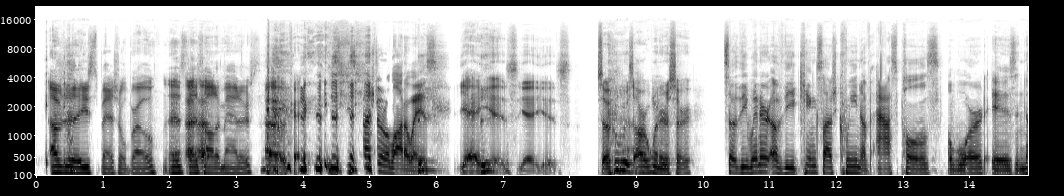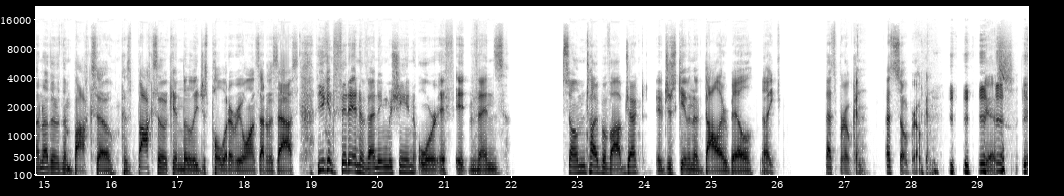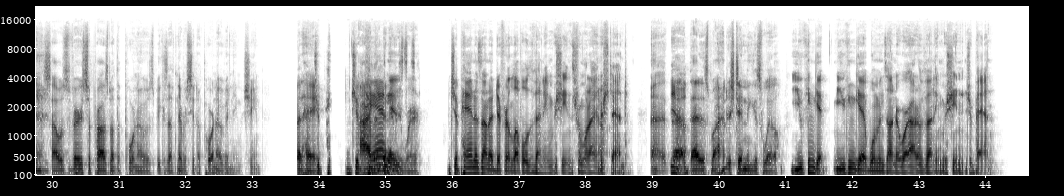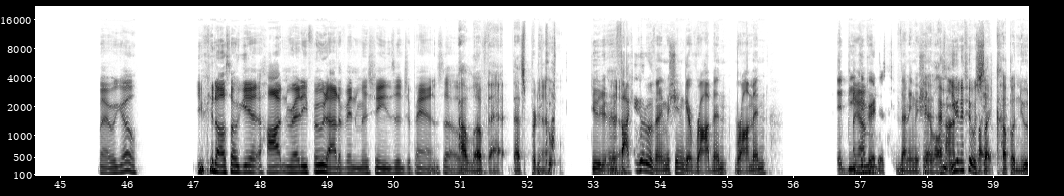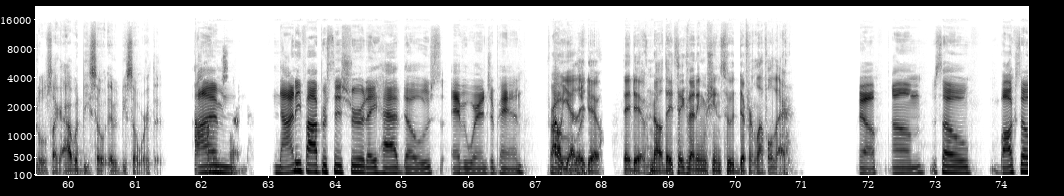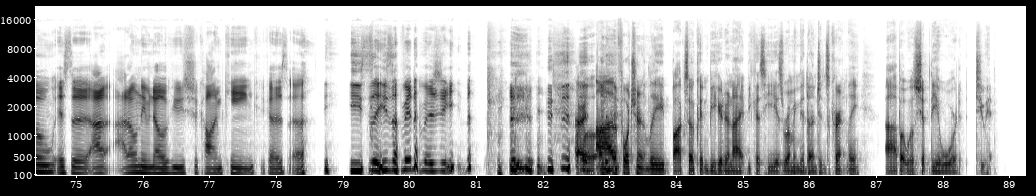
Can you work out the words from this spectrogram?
I'm just, he's special, bro. That's that's Uh, uh, all that matters. Oh, okay. He's special in a lot of ways. yeah, he is. Yeah, he is. So, who is our winner, sir? So the winner of the King slash Queen of Ass Pulls award is none other than Boxxo, because Boxxo can literally just pull whatever he wants out of his ass. You can fit it in a vending machine, or if it vends some type of object, if just given a dollar bill, like that's broken. That's so broken. yes, yes. I was very surprised about the pornos because I've never seen a porno vending machine. But hey, Japan, I Japan been is everywhere. Japan is on a different level of vending machines, from what I understand. Uh, that- Yeah. that is my understanding as well. You can get you can get women's underwear out of a vending machine in Japan. There we go. You can also get hot and ready food out of vending machines in Japan. So I love that. That's pretty Yeah. cool. Dude, if I could go to a vending machine and get ramen, ramen, it'd be Like, the I'm- greatest vending machine Yeah, of all I mean, time. even if it was like, cup of noodles, like I would be so it would be so worth it. I'm 95% sure they have those everywhere in Japan. Oh yeah, they do. They do. No, they take vending machines to a different level there. Yeah. Um. So Boxxo is the I I don't even know if you should call him king because uh he's he's a vending machine. Sorry, Well, uh, unfortunately, Boxxo couldn't be here tonight because he is roaming the dungeons currently. Uh, but we'll ship the award to him.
